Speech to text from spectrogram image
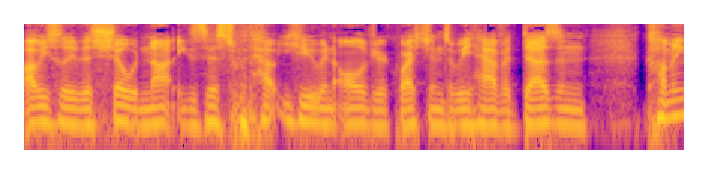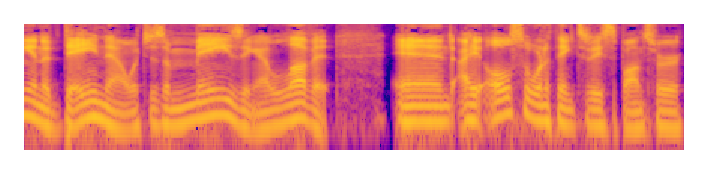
Obviously, this show would not exist without you and all of your questions. We have a dozen coming in a day now, which is amazing. I love it. And I also want to thank today's sponsor,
